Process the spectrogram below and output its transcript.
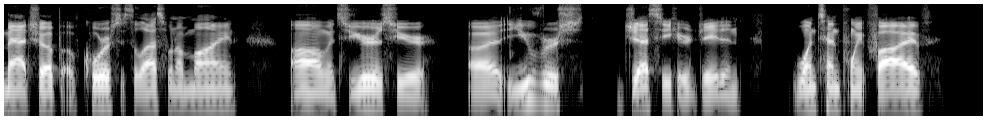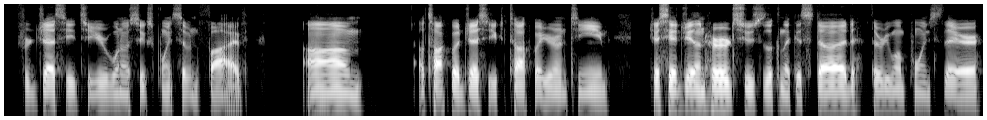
matchup. Of course, it's the last one on mine. Um, it's yours here. Uh, you versus Jesse here, Jaden. One ten point five for Jesse to your one hundred six point seven five. Um, I'll talk about Jesse. You can talk about your own team. Jesse had Jalen Hurts, who's looking like a stud. Thirty-one points there.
